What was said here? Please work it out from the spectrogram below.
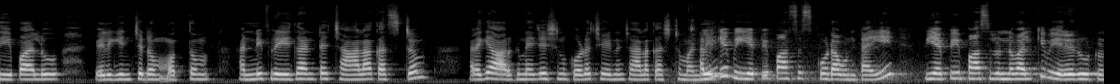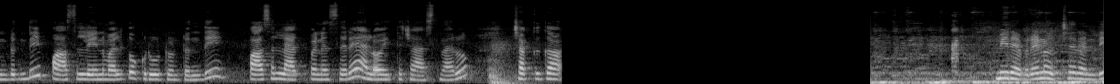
దీపాలు వెలిగించడం మొత్తం అన్నీ ఫ్రీగా అంటే చాలా కష్టం. అలాగే ఆర్గనైజేషన్ కూడా చేయడం చాలా కష్టం అండి అలాగే విఐపి పాసెస్ కూడా ఉంటాయి. విఐపీ పాసులు ఉన్న వాళ్ళకి వేరే రూట్ ఉంటుంది. పాసులు లేని వాళ్ళకి ఒక రూట్ ఉంటుంది. పాసులు లేకపోయినా సరే అలో అయితే చేస్తున్నారు. చక్కగా మీరు ఎవరైనా వచ్చారండి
